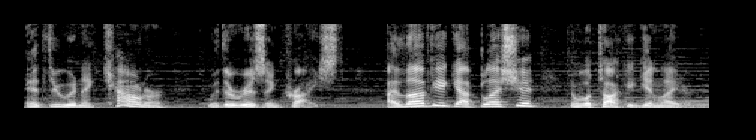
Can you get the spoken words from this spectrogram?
and through an encounter with the risen Christ. I love you. God bless you. And we'll talk again later.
